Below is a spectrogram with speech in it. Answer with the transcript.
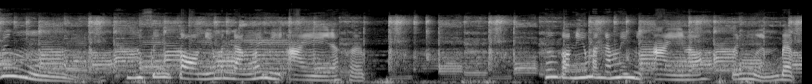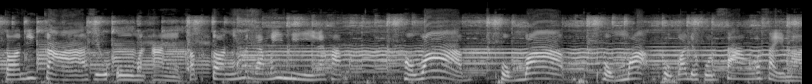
ซึ่งคือซึ่งตอนนี้มันยังไม่มีไอนะครับ ซึ่งตอนนี้มันยังไม่มีไอเนาะ เป็นเหมือนแบบตอนที่กาเซลโอมันไออะครับ ตอนนี้มันยังไม่มีนะครับ เพราะว่าผมว่าผมว่าผมว่าเดี๋ยวคนสร้างก็ใส่มา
